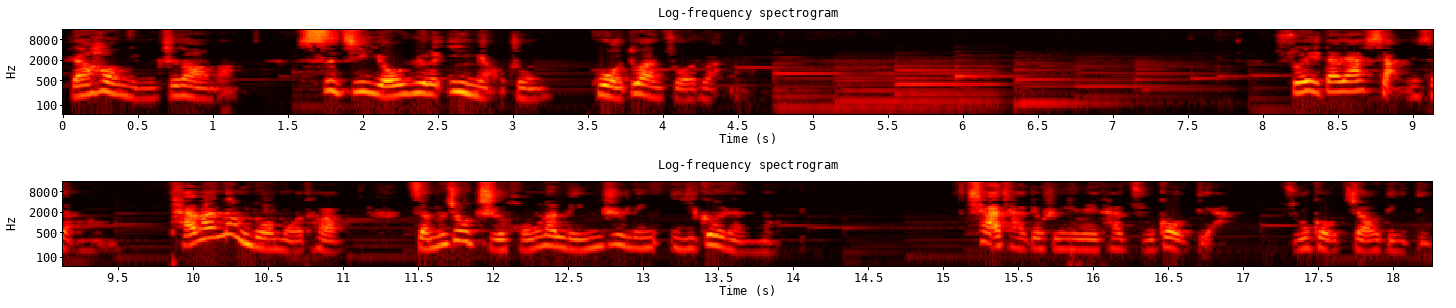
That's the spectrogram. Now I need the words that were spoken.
然后你们知道吗？司机犹豫了一秒钟，果断左转了。所以大家想一想啊，台湾那么多模特，怎么就只红了林志玲一个人呢？恰恰就是因为她足够嗲，足够娇滴滴。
